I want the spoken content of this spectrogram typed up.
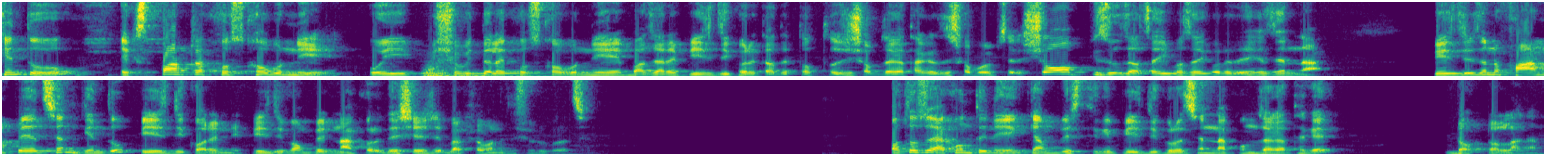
কিন্তু এক্সপার্টরা খোঁজ খবর নিয়ে, ওই বিশ্ববিদ্যালয়ে খোঁজ খবর নিয়ে, বাজারে পিএইচডি করে, তাদের তথ্য যেসব জায়গায় থাকে, যেসব ওয়েবসাইট সব কিছু যাচাই বাছাই করে দেখেছেন না। পিএইচডির জন্য ফান্ড পেয়েছেন, কিন্তু পিএইচডি করেননি। পিএইচডি কমপ্লিট না করে দেশে এসে ব্যবসা বাণিজ্য শুরু করেছেন। অথচ এখন তিনি ক্যামব্রিজ থেকে পিএইচডি করেছেন না কোন জায়গা থেকে? ডক্টর লাগান।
